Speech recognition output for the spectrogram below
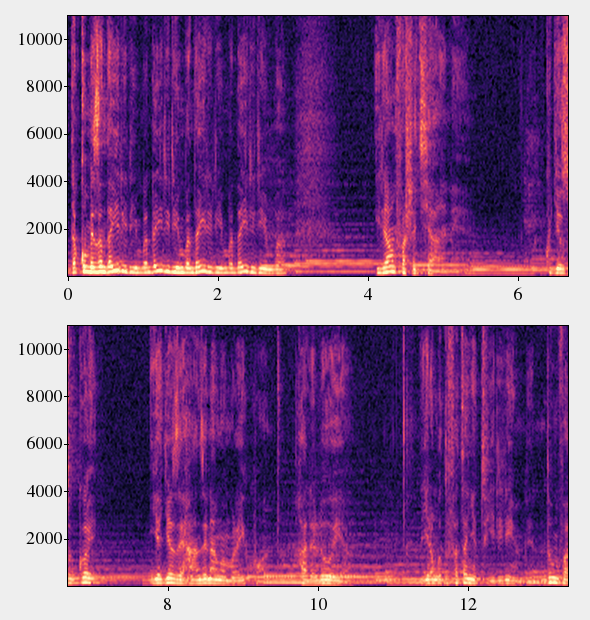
Ndakomeza ndayiririmba ndayiririmba ndayiririmba ndayiririmba. Iramfasha cyane. Kugeza ubwo yageze hanze namwe murayikunda. Hareruya kugira ngo dufatanye tuyiririmbe. Ndumva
